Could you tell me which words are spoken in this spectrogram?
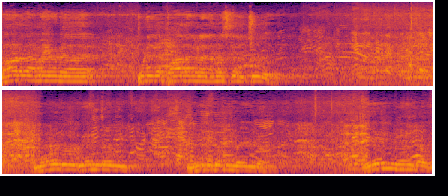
பாரத அம்மையோட புனித பாதங்களை நமஸ்கரிச்சு மோது வேண்டும் மீண்டும் வேண்டும் ஏன் வேண்டும்?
